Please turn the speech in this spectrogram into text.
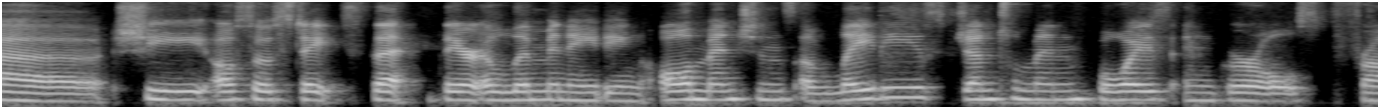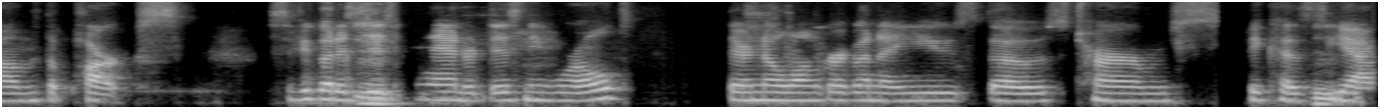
uh, she also states that they're eliminating all mentions of ladies, gentlemen, boys, and girls from the parks. So if you go to Mm. Disneyland or Disney World, they're no longer going to use those terms because Mm. yeah,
